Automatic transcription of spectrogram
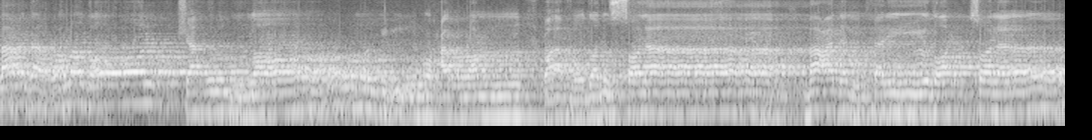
بعد رمضان شهر الله المحرم وأفضل الصلاة بعد الفريضة صلاة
